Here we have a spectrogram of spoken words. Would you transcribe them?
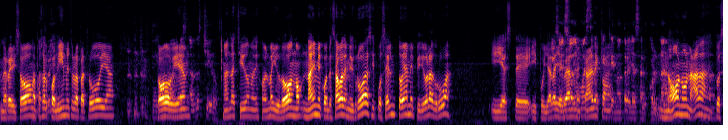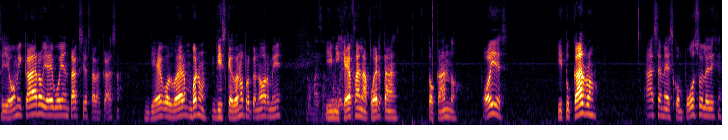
me revisó, me puso el colímetro, la patrulla, todo bien. Andas chido. Andas chido, me dijo, él me ayudó, no nadie me contestaba de mis grúas y pues él todavía me pidió la grúa. Y este y pues ya la llevé al mecánico. Que, no traías alcohol nada. No, no nada. Pues se llevó mi carro y ahí voy en taxi hasta la casa. Llego, duermo, bueno, disque duermo porque no dormí. Y mi jefa en la puerta tocando. Oyes, ¿Y tu carro? Ah, se me descompuso, le dije.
